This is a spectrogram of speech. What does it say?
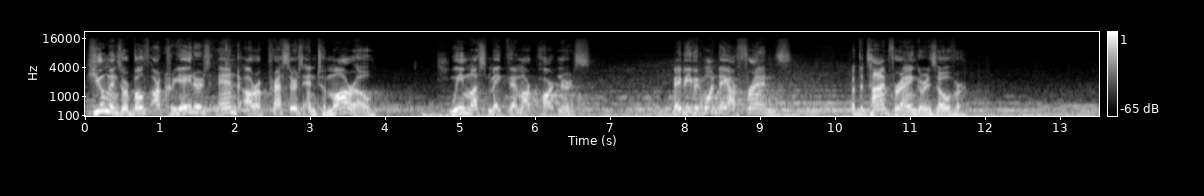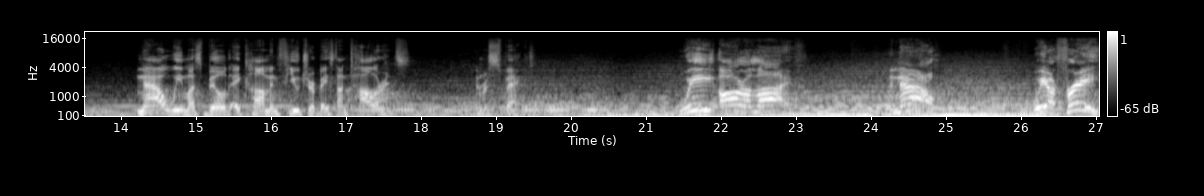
Humans were both our creators and our oppressors, and tomorrow, we must make them our partners. Maybe even one day our friends. But the time for anger is over. Now we must build a common future based on tolerance and respect. We are alive! And now, we are free!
